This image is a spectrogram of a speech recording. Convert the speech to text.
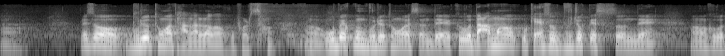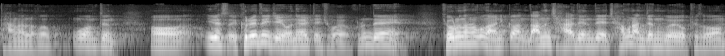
어, 그래서 무료 통화 다 날라가고 벌써 어, 500분 무료 통화했었는데 그거 남아갖고 계속 누적됐었는데 어, 그거 다 날라가고 뭐 아무튼 어, 이랬어요. 그래도 이제 연애할 땐 좋아요. 그런데 결혼을 하고 나니까 나는 자야 되는데 잠을 안 자는 거예요 옆에서.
